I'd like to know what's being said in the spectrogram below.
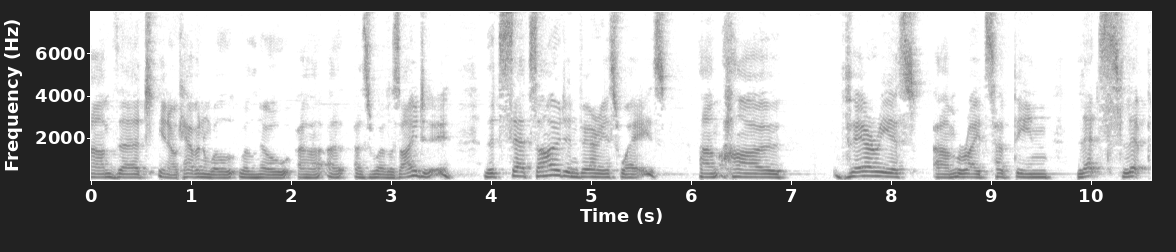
um, that, you know, Kevin will, will know uh, uh, as well as I do, that sets out in various ways um, how various rights have been let slip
